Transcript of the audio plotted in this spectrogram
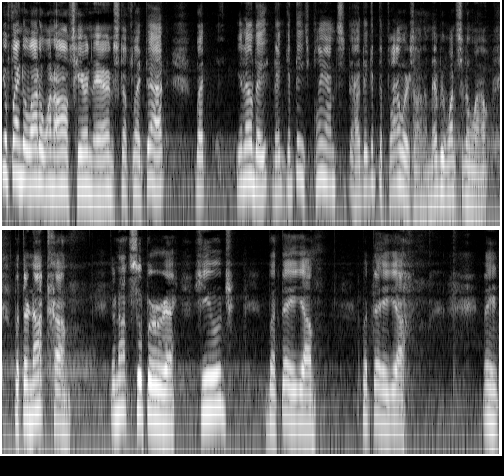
you'll find a lot of one-offs here and there and stuff like that. But you know, they, they get these plants, uh, they get the flowers on them every once in a while, but they're not, um, they're not super uh, huge, but they, um, but they, uh, they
